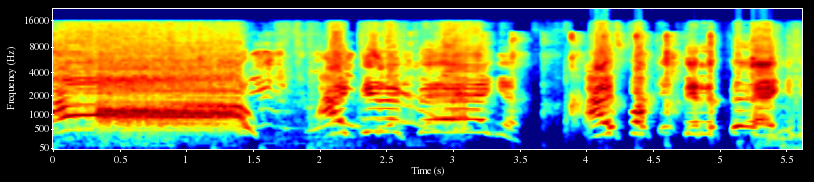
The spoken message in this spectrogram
Oh! I did a thing! I fucking did a thing!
